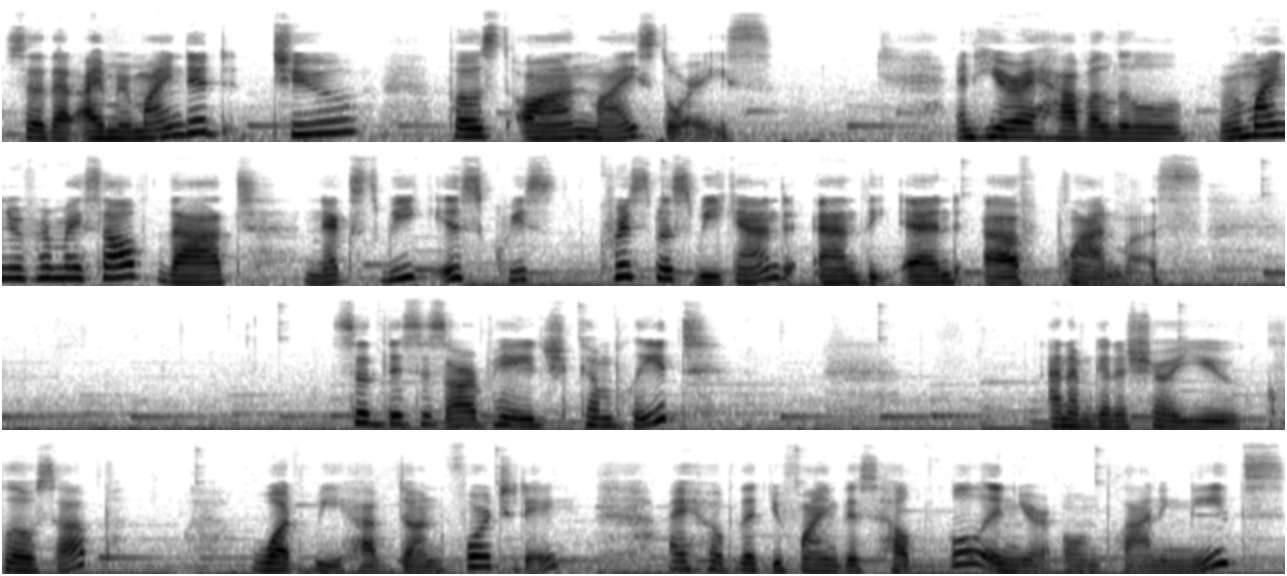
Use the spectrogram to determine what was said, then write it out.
so that I'm reminded to post on my stories. And here I have a little reminder for myself that next week is Chris- Christmas weekend and the end of Planmas. So this is our page complete. And I'm going to show you close up what we have done for today. I hope that you find this helpful in your own planning needs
